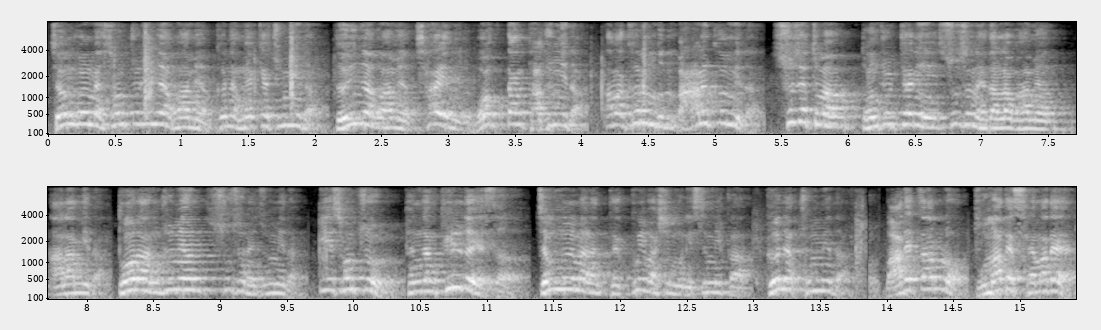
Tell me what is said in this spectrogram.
정글맨 손줄 있냐고 하면 그냥 몇 개 줍니다. 더 있냐고 하면 차에 있는 거 몽땅 다 줍니다. 아마 그런 분 많을 겁니다. 수제투망 돈 줄 테니 수선해달라고 하면 안 합니다. 돈 안 주면 수선해 줍니다. 이 손줄 현장 필드에서 정글맨한테 구입하신 분 있습니까? 그냥 줍니다. 마대 자루로 두 마대 세 마대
